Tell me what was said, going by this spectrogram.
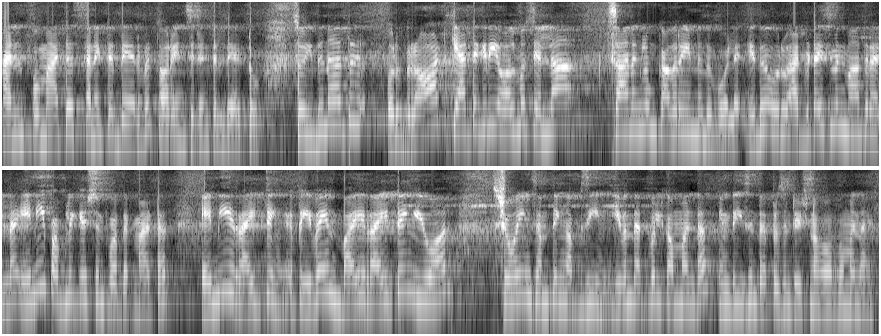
and for matters connected therewith or incidental thereto. So ഇതിനകത്ത് ഒരു ബ്രോഡ് കാറ്റഗറി ഓൾമോസ്റ്റ് എല്ലാ സാധനങ്ങളും കവർ ചെയ്യുന്നത് പോലെ ഇത് ഒരു അഡ്വർടൈസ്മെന്റ് മാത്രമല്ല any publication for that matter any writing even by writing you are showing something obscene even that will come under indecent representation of women act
